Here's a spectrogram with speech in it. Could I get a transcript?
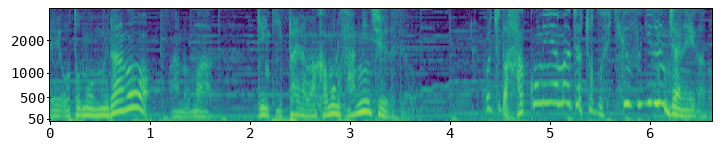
えー、お供村の、あの、まあ、元気いっぱいな若者3人中ですよ。これちょっと箱根山じゃちょっと低すぎるんじゃねえかと。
